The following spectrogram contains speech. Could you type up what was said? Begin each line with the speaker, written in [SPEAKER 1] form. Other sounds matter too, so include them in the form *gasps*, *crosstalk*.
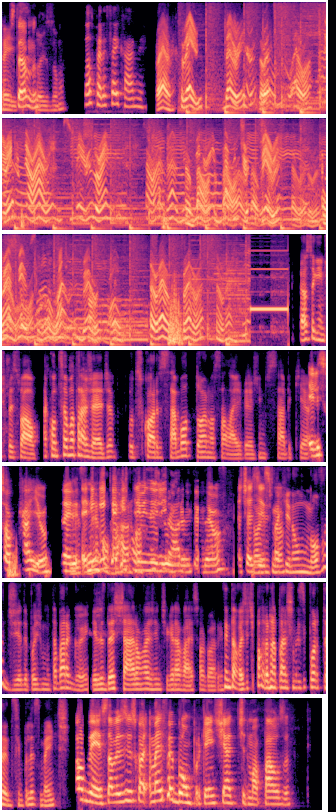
[SPEAKER 1] 3,
[SPEAKER 2] Estamos.
[SPEAKER 1] 2, 1.
[SPEAKER 3] Nossa, parece aí carne.
[SPEAKER 1] É o seguinte, pessoal. Aconteceu uma tragédia. O Discord sabotou a nossa live. A gente sabe que é.
[SPEAKER 2] Ele só caiu. Ele-
[SPEAKER 1] Eles
[SPEAKER 2] ninguém quer que termine o livro, entendeu?
[SPEAKER 1] Então a gente tá aqui num novo dia, depois de muita barganha. Eles deixaram a gente gravar isso agora. Então, a gente parou na parte mais importante, simplesmente.
[SPEAKER 2] Talvez, talvez o Discord. Mas foi bom, porque a gente tinha tido uma pausa.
